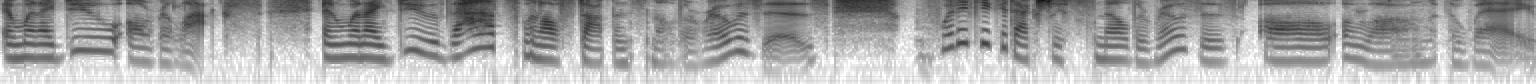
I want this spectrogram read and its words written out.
And when I do, I'll relax. And when I do, that's when I'll stop and smell the roses. What if you could actually smell the roses all along the way?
